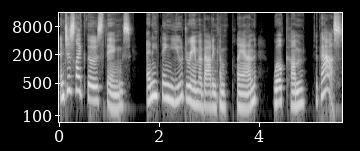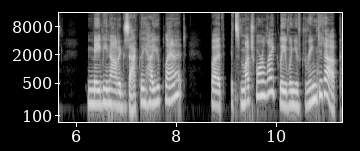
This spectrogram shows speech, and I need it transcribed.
And just like those things, anything you dream about and can plan will come to pass maybe not exactly how you plan it, but it's much more likely when you've dreamed it up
